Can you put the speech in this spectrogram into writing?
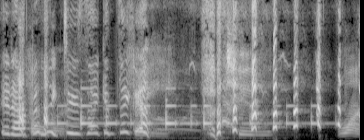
It happened like two seconds ago. three, two, one.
